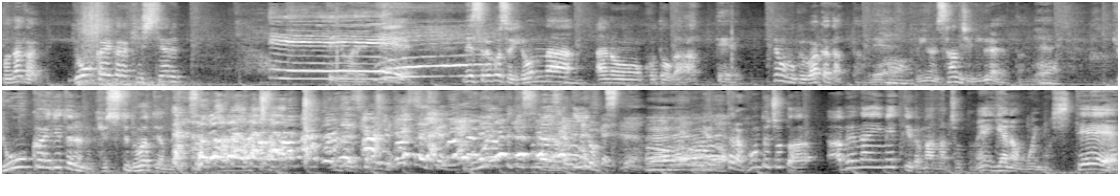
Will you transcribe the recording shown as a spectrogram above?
まあ、なんか業界から消してやるって言われて、でそれこそいろんなあのことがあってでも僕若かったんで、今32ぐらいだったんで、業界出てるのに消すってどうやってやるんだよって つって。言ったら本当ちょっとあ危ない目っていうかまあまあちょっとね嫌な思いもして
